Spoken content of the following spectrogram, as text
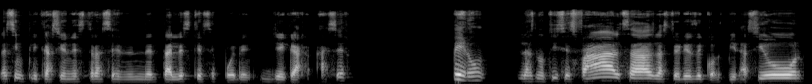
las implicaciones trascendentales que se pueden llegar a hacer. Pero las noticias falsas, las teorías de conspiración,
